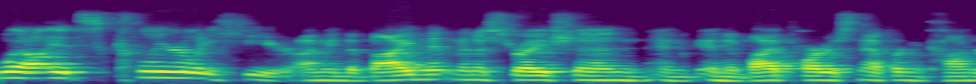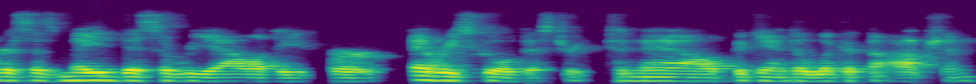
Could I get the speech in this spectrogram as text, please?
Well, it's clearly here. I mean, the Biden administration and, and, a bipartisan effort in Congress has made this a reality for every school district to now begin to look at the option.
